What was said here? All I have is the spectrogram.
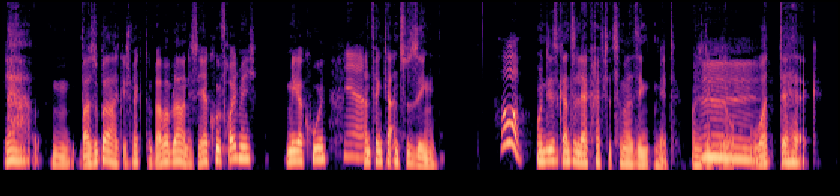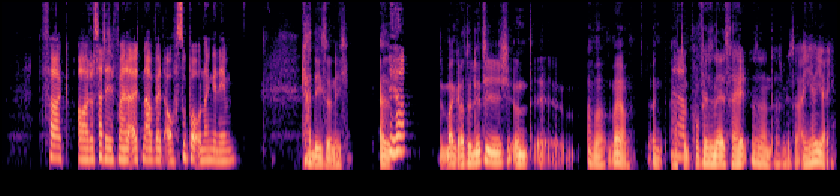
Ja, ja, ähm, war super, hat geschmeckt und bla bla bla. Und ich so, ja, cool, freut mich, mega cool. Ja. Dann fängt er an zu singen. Oh. Und dieses ganze Lehrkräftezimmer singt mit. Und ich mm. denke mir so, mm. what the heck? Fuck, oh, das hatte ich auf meiner alten Arbeit auch super unangenehm. Kannte ich so nicht. Also, ja. man gratuliert sich und, äh, aber naja, und ja. hat so ein professionelles Verhältnis und dann dachte ich mir so, ai, ai, ai.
